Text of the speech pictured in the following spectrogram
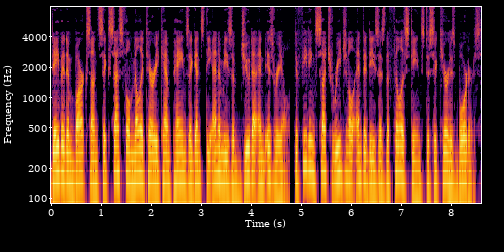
David embarks on successful military campaigns against the enemies of Judah and Israel, defeating such regional entities as the Philistines to secure his borders.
